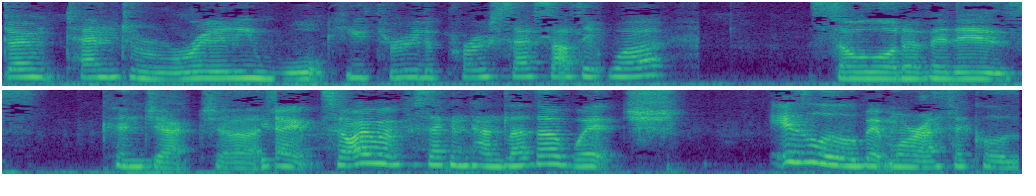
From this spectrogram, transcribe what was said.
don't tend to really walk you through the process, as it were so a lot of it is conjecture. so I went for secondhand leather, which is a little bit more ethical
